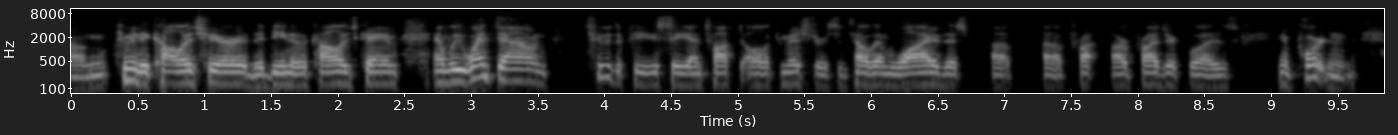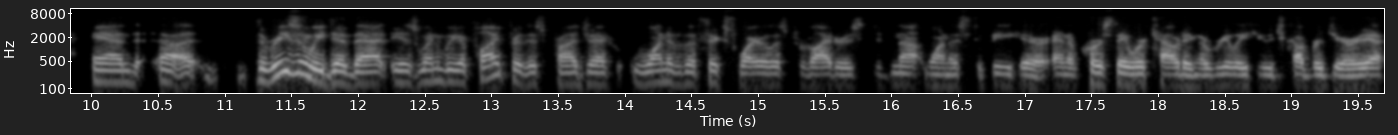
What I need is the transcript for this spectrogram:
um, community college here. The dean of the college came, and we went down to the PUC and talked to all the commissioners to tell them why this pro our project was important. And uh, the reason we did that is when we applied for this project, one of the fixed wireless providers did not want us to be here. And of course, they were touting a really huge coverage area,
